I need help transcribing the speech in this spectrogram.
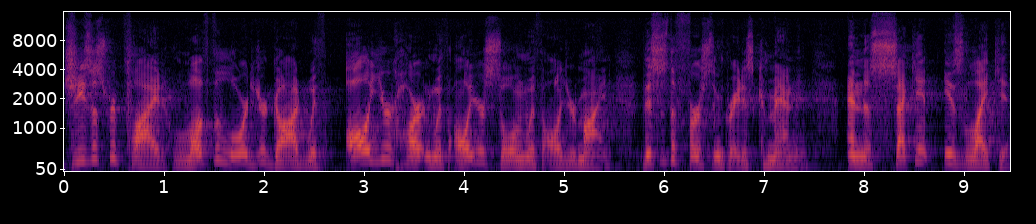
Jesus replied, Love the Lord your God with all your heart and with all your soul and with all your mind. This is the first and greatest commandment. And the second is like it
